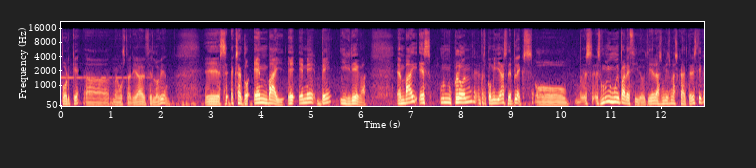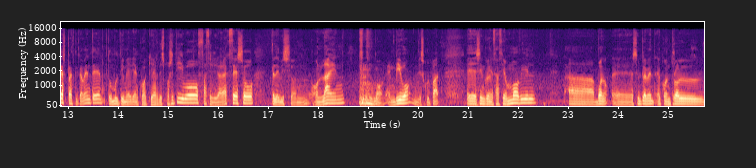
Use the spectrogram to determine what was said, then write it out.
porque ah, me gustaría decirlo bien. exacto, Envy, E-M-B-Y. Envy es un clon, entre comillas, de Plex, o es, muy muy parecido, tiene las mismas características prácticamente, tu multimedia en cualquier dispositivo, facilidad de acceso, televisión online, no, en vivo, disculpad, eh, sincronización móvil, uh, bueno, eh, simplemente control,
